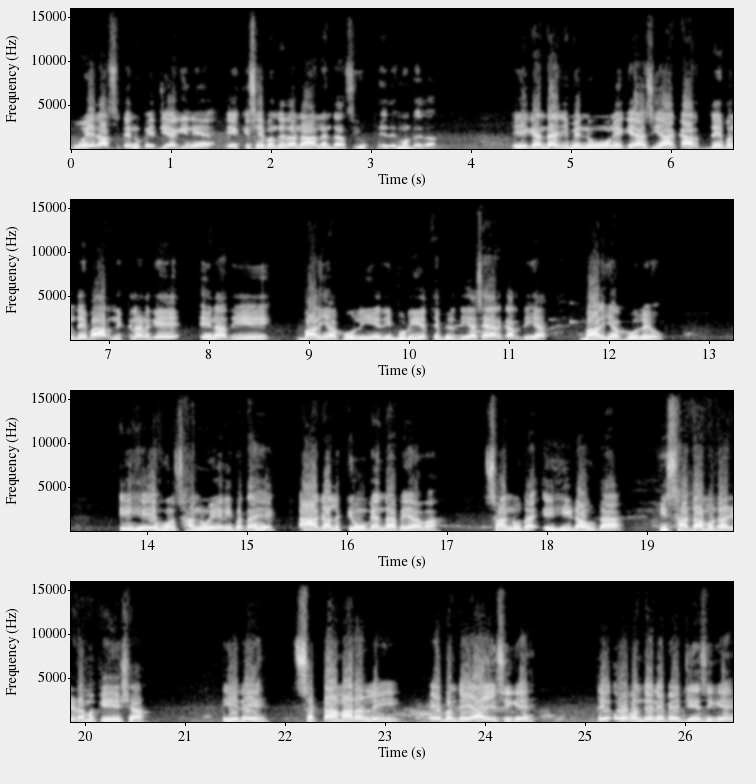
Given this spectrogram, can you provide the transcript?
ਤੂੰ ਇਹ ਦੱਸ ਤੈਨੂੰ ਭੇਜਿਆ ਕਿਨੇ ਆ? ਇਹ ਕਿਸੇ ਬੰਦੇ ਦਾ ਨਾਂ ਲੈਂਦਾ ਸੀ ਉੱਥੇ ਦੇ ਮੁੰਡੇ ਦਾ। ਇਹ ਕਹਿੰਦਾ ਜੀ, ਮੈਨੂੰ ਉਹਨੇ ਕਿਹਾ ਸੀ, ਆਹ ਘਰ ਦੇ ਬੰਦੇ ਬਾਹਰ ਨਿਕਲਣਗੇ, ਇਹਨਾਂ ਦੀ ਬਾਲੀਆਂ ਖੋਲੀ, ਇਹਦੀ ਬੁੜੀ ਇੱਥੇ ਫਿਰਦੀ ਆ, ਸੈਰ ਕਰਦੀ ਆ, ਬਾਲੀਆਂ ਖੋਲਿਓ। ਇਹ ਹੁਣ ਸਾਨੂੰ ਇਹ ਨਹੀਂ ਪਤਾ, ਇਹ ਆਹ ਗੱਲ ਕਿਉਂ ਕਹਿੰਦਾ ਪਿਆ ਵਾ? ਸਾਨੂੰ ਤਾਂ ਇਹੀ ਡਾਊਟ ਆ ਕਿ ਸਾਡਾ ਮੁੰਡਾ ਜਿਹੜਾ ਮੁਕੇਸ਼ ਆ, ਇਹਦੇ ਸੱਟਾ ਮਾਰਨ ਲਈ ਇਹ ਬੰਦੇ ਆਏ ਸੀਗੇ ਤੇ ਉਹ ਬੰਦੇ ਨੇ ਭੇਜੇ ਸੀਗੇ।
